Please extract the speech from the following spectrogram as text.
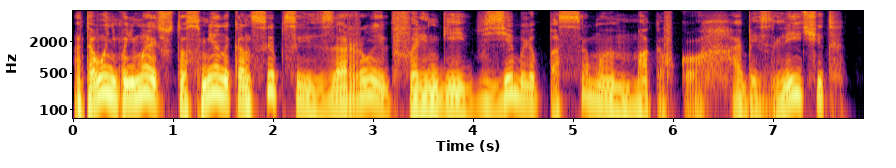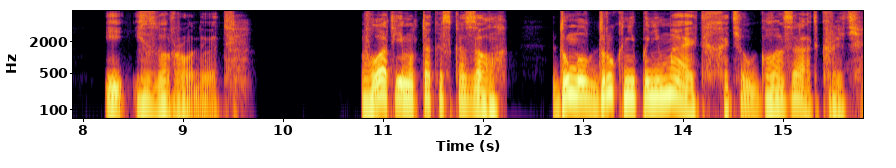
А того не понимает, что смена концепции зароет Фаренгейт в землю по самую маковку, обезличит и изуродует. Влад ему так и сказал. Думал, друг не понимает, хотел глаза открыть.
